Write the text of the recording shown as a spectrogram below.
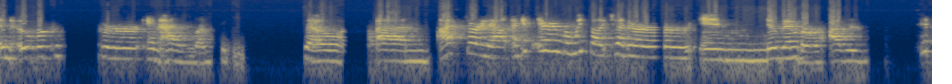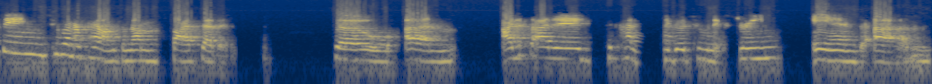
an overcooker, and I love to eat. So um, I started out, I guess, Aaron, when we saw each other in November, I was tipping 200 pounds and I'm five seven. So um, I decided to kind of go to an extreme and um,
